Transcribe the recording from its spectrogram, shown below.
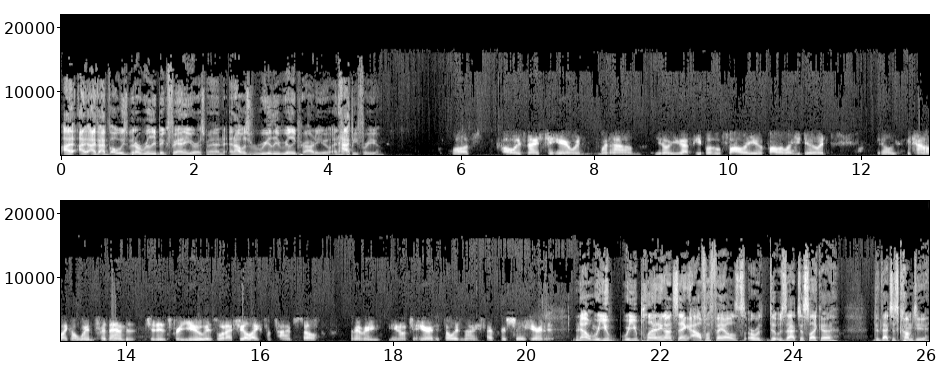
I, I, I've- always been a really big fan of yours, man, and I was really, really proud of you and happy for you. Well, it's always nice to hear when when um you know you got people who follow you, follow what you do, and you know it's kind of like a win for them as it is for you. Is what I feel like sometimes. So whenever you, you know to hear it, it's always nice. I appreciate hearing it. Now, were you were you planning on saying alpha fails, or was, was that just like a did that just come to you?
